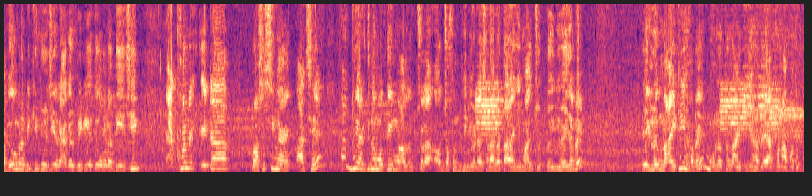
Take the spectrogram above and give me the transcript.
আগেও আমরা বিক্রি করেছি, এর আগের ভিডিওতেও আমরা দিয়েছি। এখন এটা প্রসেসিং আছে দুই, একদিনের মধ্যেই মাল চলা, যখন ভিডিওটা চালাবে, তার আগে মাল চোট তৈরি হয়ে যাবে। এগুলো নাইটি হবে, মূলত নাইটি হবে। এখন আপাতত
